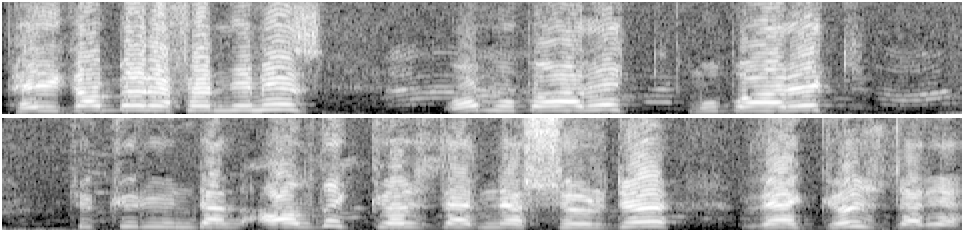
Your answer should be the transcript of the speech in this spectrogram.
Peygamber Efendimiz o mübarek mübarek tükürüğünden aldı gözlerine sürdü ve gözleri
